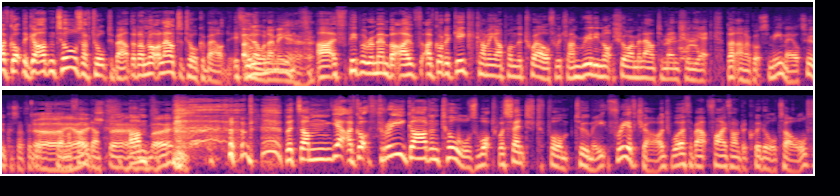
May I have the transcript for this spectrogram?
I've got the garden tools I've talked about that I'm not allowed to talk about, if you know what I Oh, mean. yeah. Uh, if people remember, I've I've got a gig coming up on the 12th, which I'm really not sure I'm allowed to mention yet. But and I've got some email too because I forgot to turn my phone down. Um, but um, yeah, I've got three garden tools what were sent to, for, to me free of charge, worth about 500 quid all told,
